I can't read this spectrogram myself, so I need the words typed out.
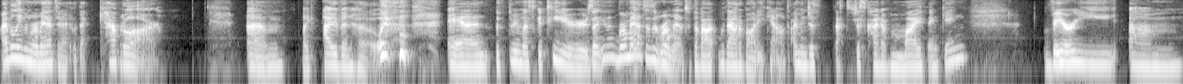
I believe in romance with a capital R. Um, like Ivanhoe and the Three Musketeers. You know, romance isn't romance with about without a body count. I mean, just that's just kind of my thinking. Very um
